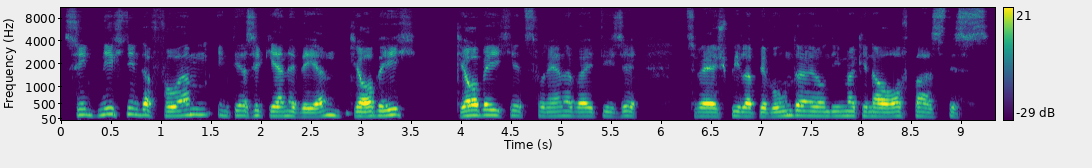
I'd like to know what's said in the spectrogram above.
sind nicht in der Form, in der sie gerne wären, glaube ich glaube ich jetzt von einer, weil ich diese zwei Spieler bewundere und immer genau aufpasst. Das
